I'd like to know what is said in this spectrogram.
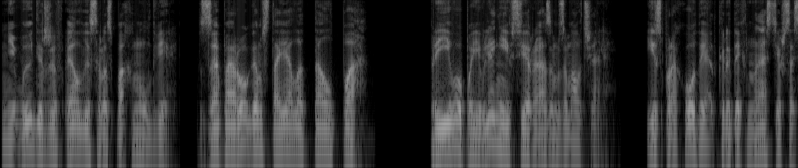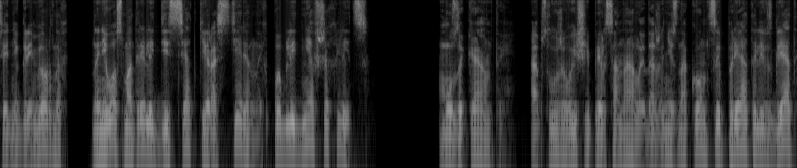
Не выдержав, Элвис распахнул дверь. За порогом стояла толпа. При его появлении все разом замолчали. Из прохода и открытых настежь соседних гримерных на него смотрели десятки растерянных, побледневших лиц. Музыканты, Обслуживающий персонал и даже незнакомцы прятали взгляд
